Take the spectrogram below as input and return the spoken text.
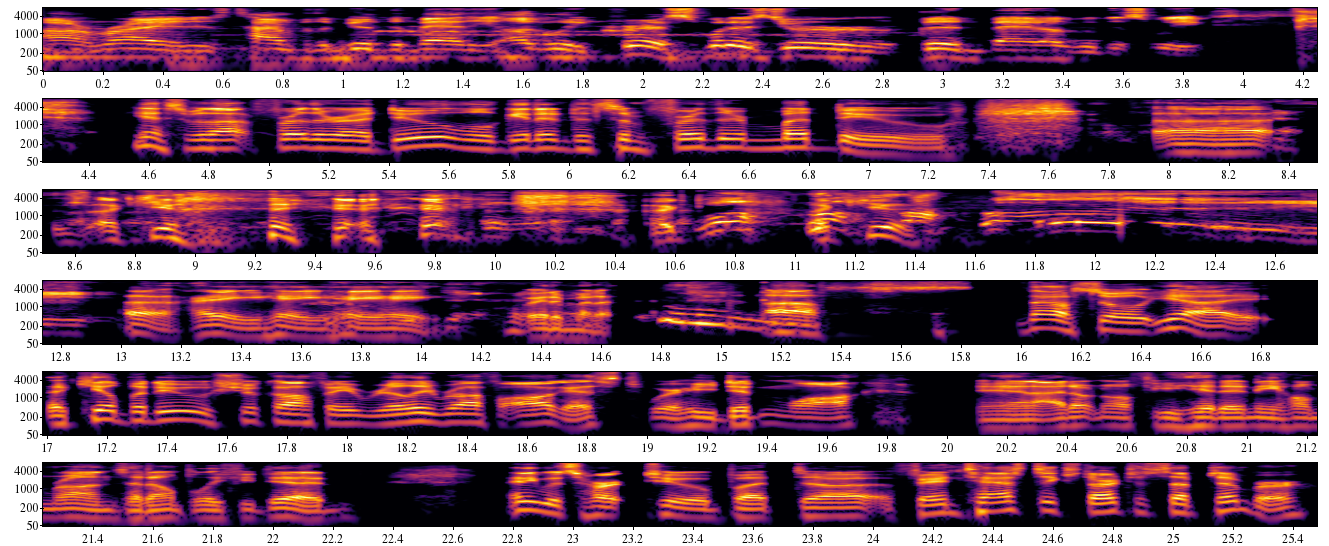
all right, it's time for the good, the bad, the ugly. Chris, what is your good, bad, ugly this week? Yes. Without further ado, we'll get into some further ado. Uh, Akil, Akil! Uh, hey, hey, hey, hey! Wait a minute. Uh, no, so yeah, Akil Baddoo shook off a really rough August where he didn't walk, and I don't know if he hit any home runs. I don't believe he did, and he was hurt too. But uh, fantastic start to September.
